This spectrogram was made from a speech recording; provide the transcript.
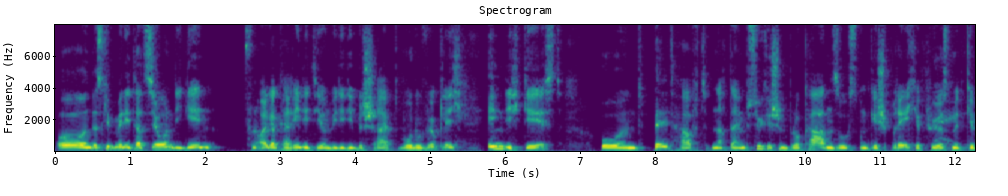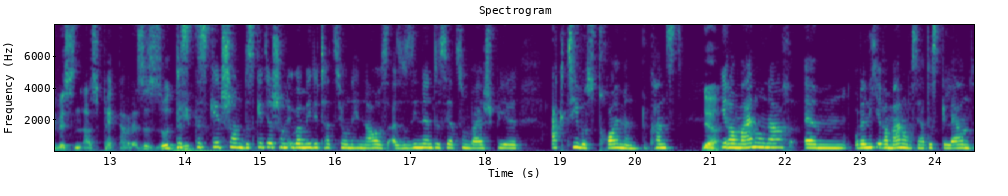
Okay. Und es gibt Meditationen, die gehen von Olga Kariditi und wie die die beschreibt, wo du wirklich in dich gehst und bildhaft nach deinen psychischen Blockaden suchst und Gespräche führst mit gewissen Aspekten. Aber das ist so deep. Das, das, geht schon, das geht ja schon über Meditation hinaus. Also sie nennt es ja zum Beispiel aktives Träumen. Du kannst ja. ihrer Meinung nach, ähm, oder nicht ihrer Meinung, sie hat es gelernt,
